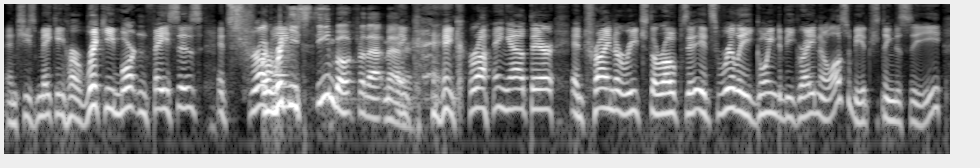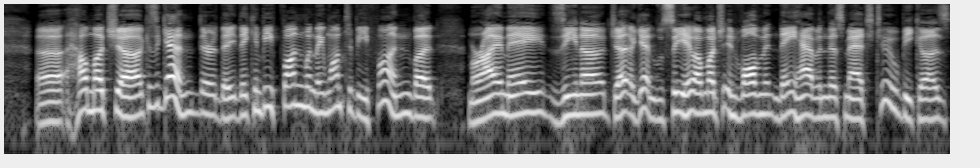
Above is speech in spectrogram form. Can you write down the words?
and she's making her Ricky Morton faces and struggling. Or Ricky Steamboat, for that matter. And, and, crying out there and trying to reach the ropes. It's really going to be great, and it'll also be interesting to see uh, how much uh because uh, again they're they they can be fun when they want to be fun but mariah may Xena, Je- again we'll see how much involvement they have in this match too because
